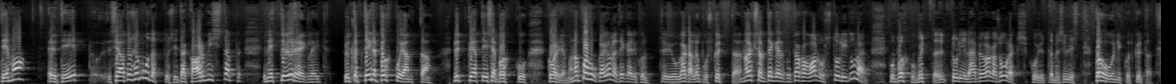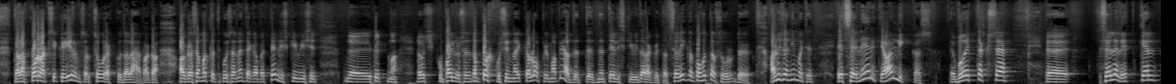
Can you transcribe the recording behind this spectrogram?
tema teeb seadusemuudatusi, ta karmistab neid tööreegleid, ütleb teile põhku ei anta nüüd peate ise põhku korjama, no põhuga ei ole tegelikult ju väga lõbus kütta, no eks seal tegelikult väga valus tuli tuleb, kui põhku kütta, tuli läheb ju väga suureks, kui ütleme, sellist põhuhunnikut kütad. ta läheb korraks ikka hirmsalt suureks, kui ta läheb, aga, aga sa mõtled, kui sa nendega pead telliskivisid eh, kütma, no siis kui palju sa seda põhku sinna ikka loopima pead, et, et need telliskivid ära kütad, see oli ikka kohutav suur töö. aga nüüd on niimoodi, et, et see energiaallikas võetakse eh, sellel hetkel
